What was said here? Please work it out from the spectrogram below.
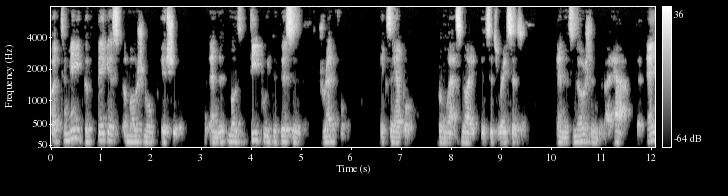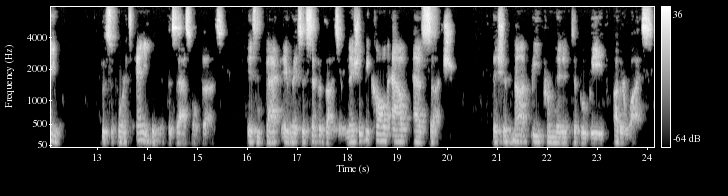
But to me, the biggest emotional issue and the most deeply divisive, dreadful example from last night is his racism and this notion that I have that anyone who supports anything that this asshole does is in fact a racist sympathizer and they should be called out as such. They should not be permitted to believe otherwise.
